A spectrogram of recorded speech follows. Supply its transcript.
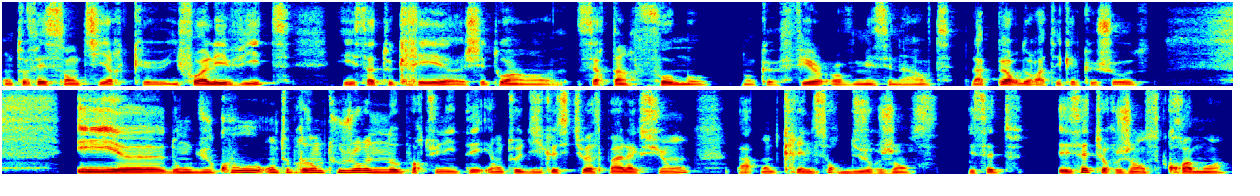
on te fait sentir qu'il faut aller vite et ça te crée chez toi un certain FOMO, donc Fear of Missing Out, la peur de rater quelque chose. Et donc du coup, on te présente toujours une opportunité et on te dit que si tu passes pas à l'action, bah, on te crée une sorte d'urgence. Et cette, et cette urgence, crois-moi,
